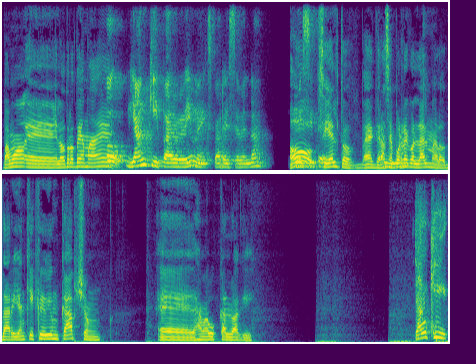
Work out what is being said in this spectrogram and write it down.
Vamos, eh, el otro tema es... Oh, Yankee para el remix, parece, ¿verdad? Oh, cierto. Eh, Gracias por recordármelo. Dari Yankee escribió un caption. Eh, déjame buscarlo aquí. Yankee,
